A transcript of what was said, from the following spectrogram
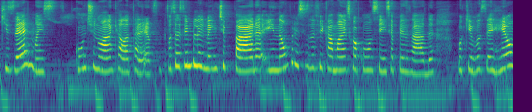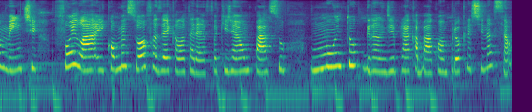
quiser mais continuar aquela tarefa. Você simplesmente para e não precisa ficar mais com a consciência pesada, porque você realmente foi lá e começou a fazer aquela tarefa que já é um passo muito grande para acabar com a procrastinação.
